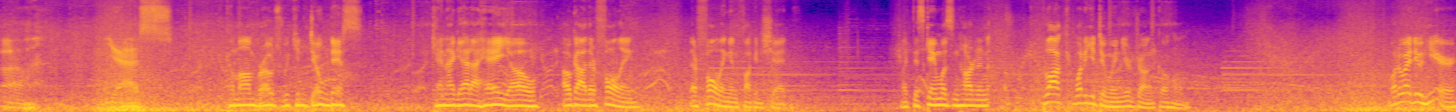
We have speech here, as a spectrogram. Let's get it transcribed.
Uh. Yes. Come on, bros. We can do this. Can I get a hey, yo? Oh, God, they're falling. They're falling in fucking shit. Like, this game wasn't hard enough. Block, what are you doing? You're drunk. Go home. What do I do here?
